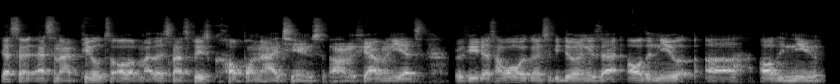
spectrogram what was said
just a, as an appeal to all of my listeners, please hop on iTunes. Um, if you haven't yet reviewed us, and what we're going to be doing is that all the new, uh, all the new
